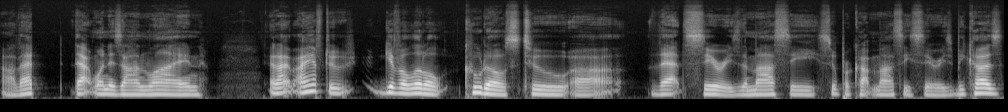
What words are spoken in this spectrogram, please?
Uh, that that one is online, and I, I, have to give a little kudos to uh, that series, the Massi Super Cup Massi series, because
